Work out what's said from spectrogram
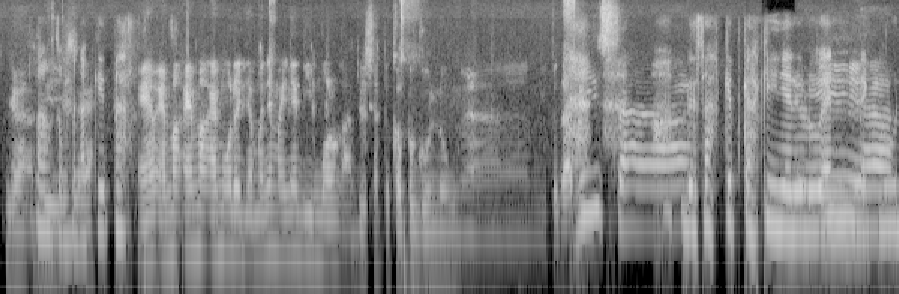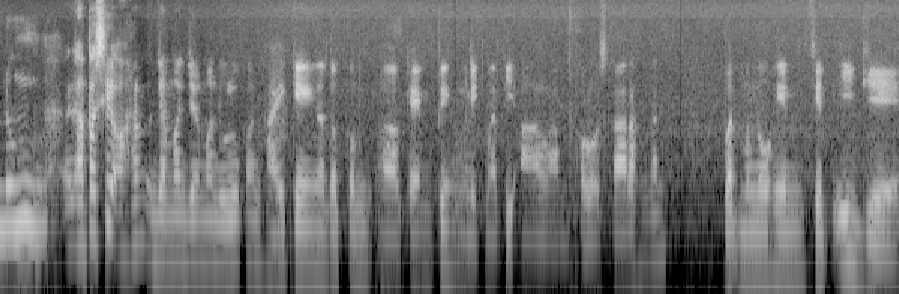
Nggak langsung bisa. penyakitan Em- emang emang emang udah zamannya mainnya di mall nggak bisa tuh ke pegunungan gitu nggak bisa. udah sakit kakinya duluan Iya. naik gunung Apa sih orang zaman-zaman dulu kan hiking ataupun uh, camping menikmati alam. Kalau sekarang kan buat menuhin feed IG,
